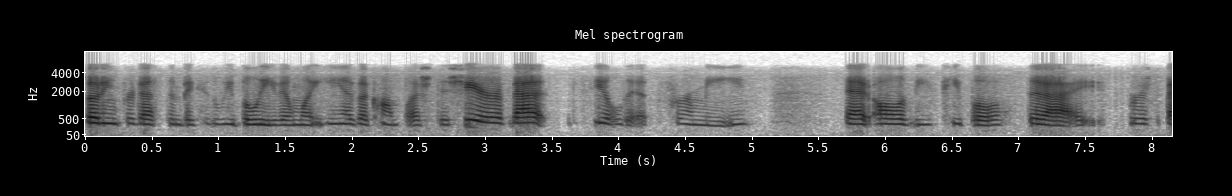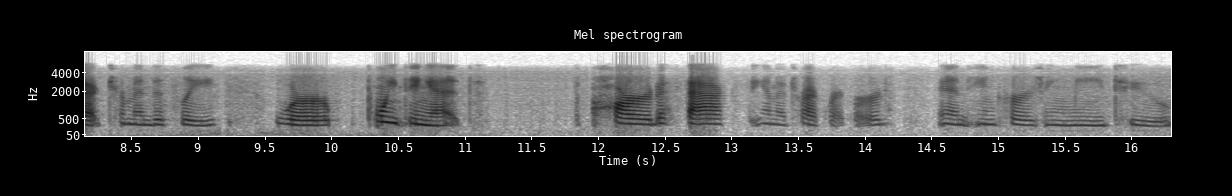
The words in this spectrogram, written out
voting for Dustin because we believe in what he has accomplished this year. That sealed it for me that all of these people that I respect tremendously were pointing at hard facts and a track record and encouraging me to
